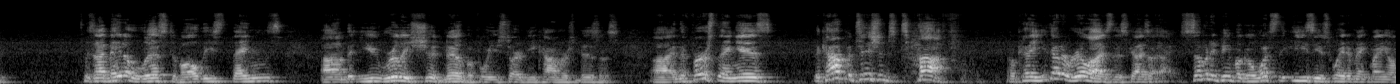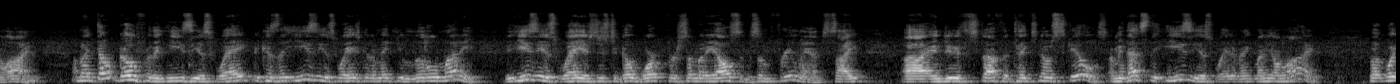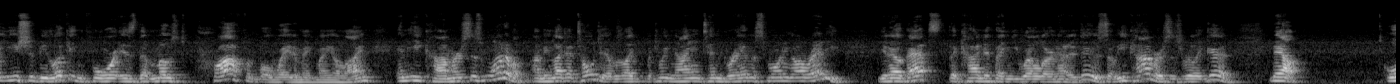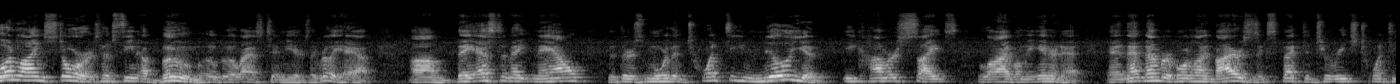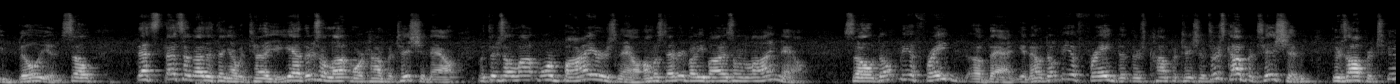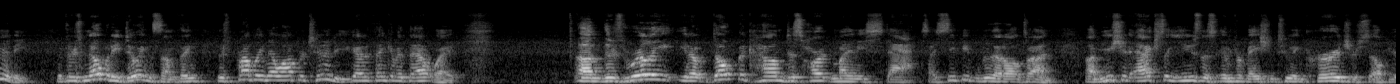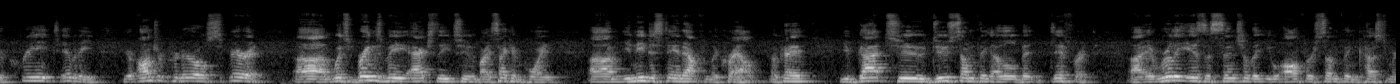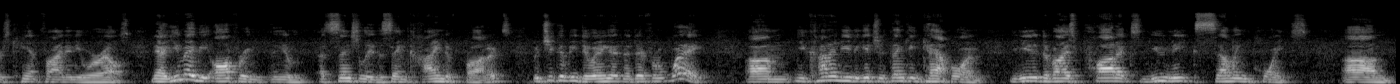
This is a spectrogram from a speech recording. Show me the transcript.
is I made a list of all these things um, that you really should know before you start an e-commerce business. Uh, and the first thing is the competition's tough okay? You got to realize this guys. So many people go what's the easiest way to make money online? I'm like don't go for the easiest way because the easiest way is going to make you little money. The easiest way is just to go work for somebody else in some freelance site uh, and do stuff that takes no skills. I mean that's the easiest way to make money online. But what you should be looking for is the most profitable way to make money online and e-commerce is one of them. I mean like I told you it was like between nine and ten grand this morning already. You know that's the kind of thing you want to learn how to do. So e-commerce is really good. Now online stores have seen a boom over the last 10 years. They really have. Um, they estimate now that there's more than 20 million e-commerce sites live on the internet and that number of online buyers is expected to reach 20 billion. So that's that's another thing I would tell you. Yeah there's a lot more competition now but there's a lot more buyers now. Almost everybody buys online now. So don't be afraid of that you know? Don't be afraid that there's competition. If there's competition there's opportunity. If there's nobody doing something there's probably no opportunity. You got to think of it that way. Um, there's really you know don't become disheartened by any stats. I see people do that all the time. Um, you should actually use this information to encourage yourself your creativity your entrepreneurial spirit um, which brings me actually to my second point. Um, you need to stand out from the crowd okay? You've got to do something a little bit different. Uh, it really is essential that you offer something customers can't find anywhere else. Now you may be offering you know essentially the same kind of products but you could be doing it in a different way. Um, you kind of need to get your thinking cap on. You need to devise products unique selling points. Um,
